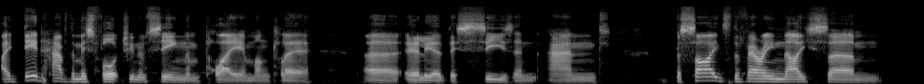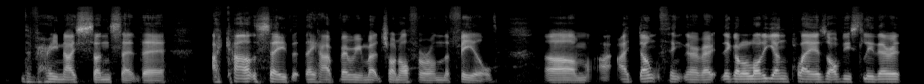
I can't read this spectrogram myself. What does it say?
I did have the misfortune of seeing them play in Montclair uh, earlier this season, and besides the very nice, um, the very nice sunset there, I can't say that they have very much on offer on the field. Um, I, I, don't think they're very, they got a lot of young players. Obviously, they're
